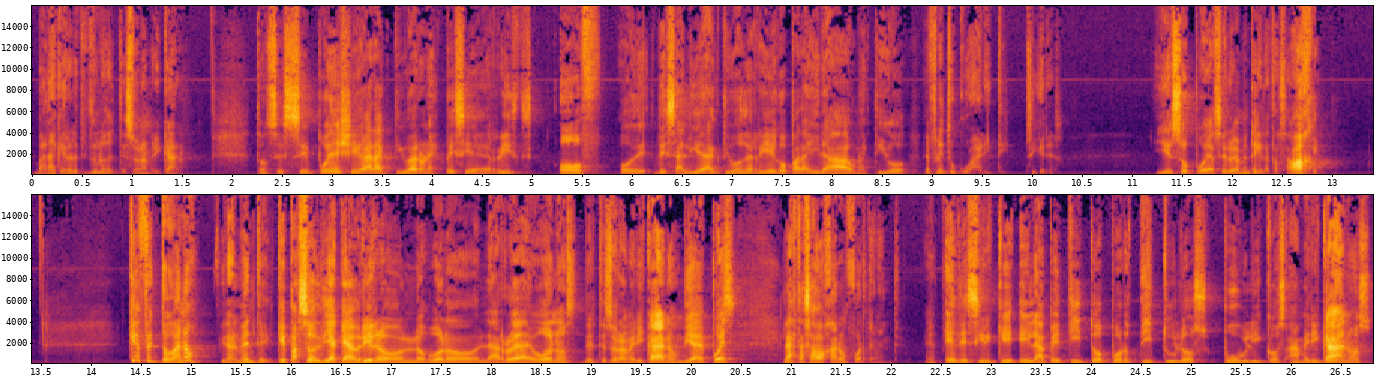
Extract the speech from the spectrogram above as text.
Van a querer títulos del tesoro americano. Entonces, se puede llegar a activar una especie de risk off o de, salida de activos de riesgo para ir a un activo de flight to quality, si querés. Y eso puede hacer obviamente que la tasa baje. ¿Qué efecto ganó finalmente? ¿Qué pasó el día que abrieron los bonos, la rueda de bonos del Tesoro americano un día después? Las tasas bajaron fuertemente. Es decir, que el apetito por títulos públicos americanos,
